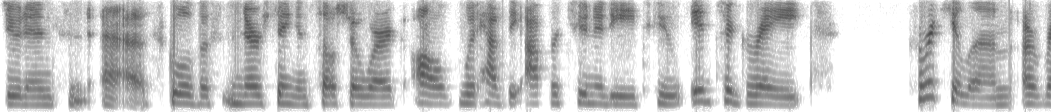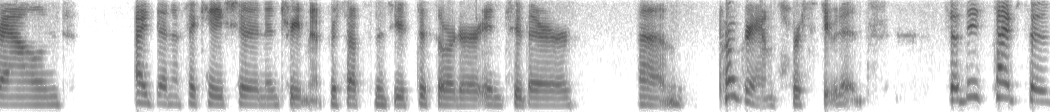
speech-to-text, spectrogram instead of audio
students, uh, schools of nursing and social work, all would have the opportunity to integrate curriculum around identification and treatment for substance use disorder into their um, programs for students. So these types of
